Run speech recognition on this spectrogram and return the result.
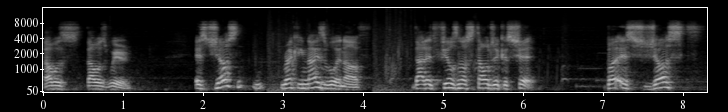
that was, that was weird. It's just recognizable enough that it feels nostalgic as shit. But it's just...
